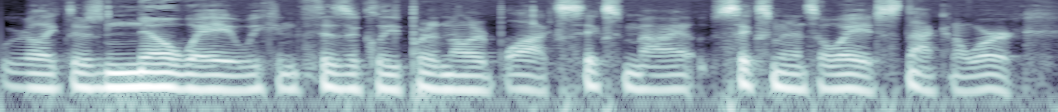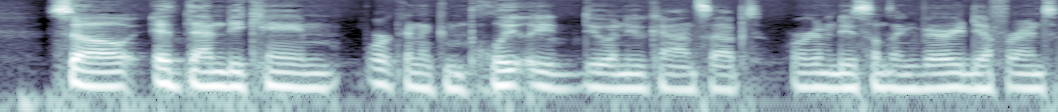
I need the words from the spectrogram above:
we were like, "There's no way we can physically put another block six mile six minutes away. It's just not going to work." So it then became we're going to completely do a new concept. We're going to do something very different.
